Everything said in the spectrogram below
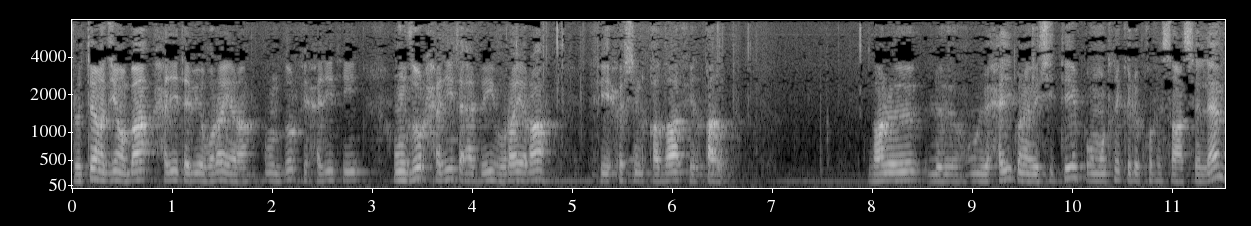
L'auteur dit en bas, hadith Abi Huraira. Onzur hadith Abi Huraira. Dans le, hadith qu'on avait cité pour montrer que le professeur sallam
